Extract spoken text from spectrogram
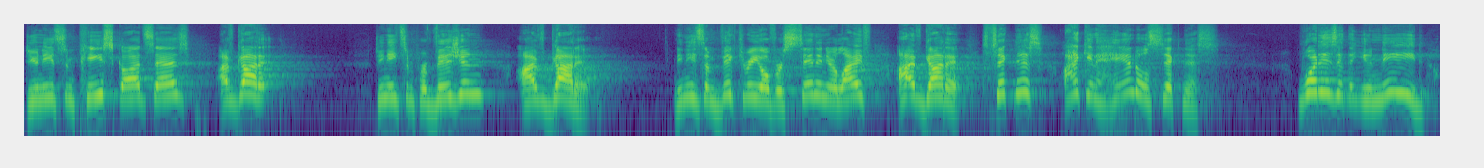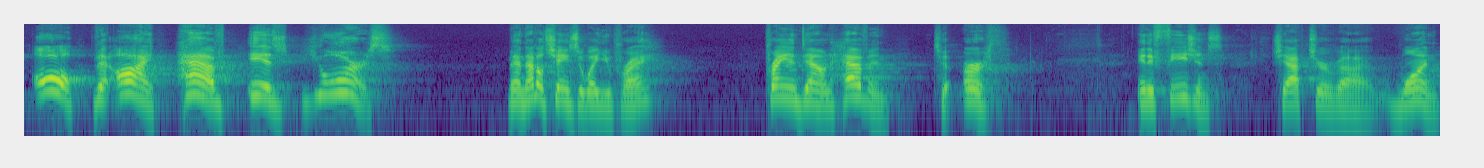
Do you need some peace? God says, I've got it. Do you need some provision? I've got it. You need some victory over sin in your life? I've got it. Sickness? I can handle sickness. What is it that you need? All that I have is yours. Man, that'll change the way you pray. Praying down heaven to earth. In Ephesians chapter uh, 1,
